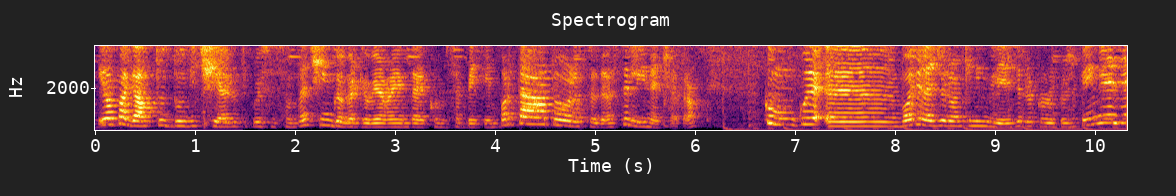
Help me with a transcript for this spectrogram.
e ho pagato 12 euro tipo 65 perché ovviamente come sapete è importato, la storia della sterlina eccetera. Comunque eh, voglio leggerlo anche in inglese perché l'ho preso anche in inglese,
